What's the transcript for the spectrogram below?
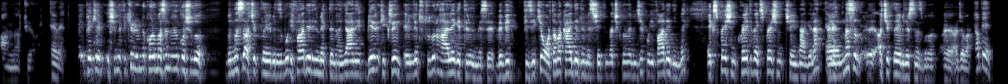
anlatıyor. Evet. Peki şimdi fikir ürünü korumasının ön koşulu nasıl açıklayabiliriz? Bu ifade edilmek denen yani bir fikrin elle tutulur hale getirilmesi ve bir fiziki ortama kaydedilmesi şeklinde açıklanabilecek bu ifade edilmek expression, creative expression şeyinden gelen evet. e, nasıl e, açıklayabilirsiniz bunu e, acaba? Tabii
